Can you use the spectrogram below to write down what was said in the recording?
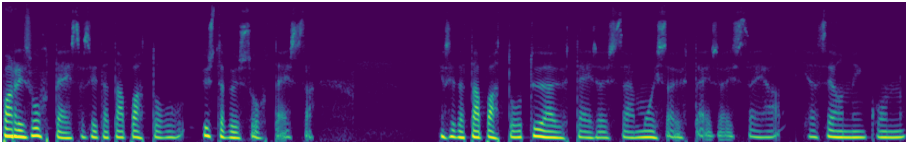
parisuhteissa, sitä tapahtuu ystävyyssuhteissa ja sitä tapahtuu työyhteisöissä ja muissa yhteisöissä ja, ja se on niin kuin,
